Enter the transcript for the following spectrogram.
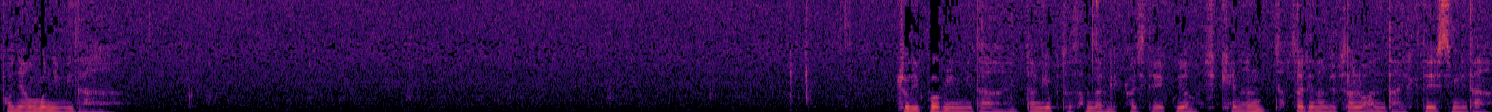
번역문입니다. 조리법입니다. 1단계부터 3단계까지 되어 있고요. 식혜는 찹쌀이나 맵쌀로 한다 이렇게 되어 있습니다.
